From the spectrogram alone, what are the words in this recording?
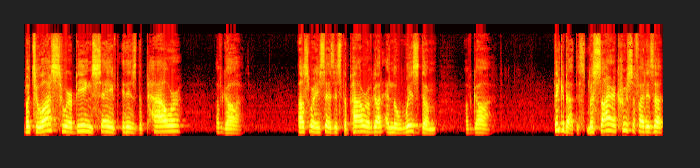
But to us who are being saved, it is the power of God. Elsewhere, he says it's the power of God and the wisdom of God. Think about this. Messiah crucified is, a,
